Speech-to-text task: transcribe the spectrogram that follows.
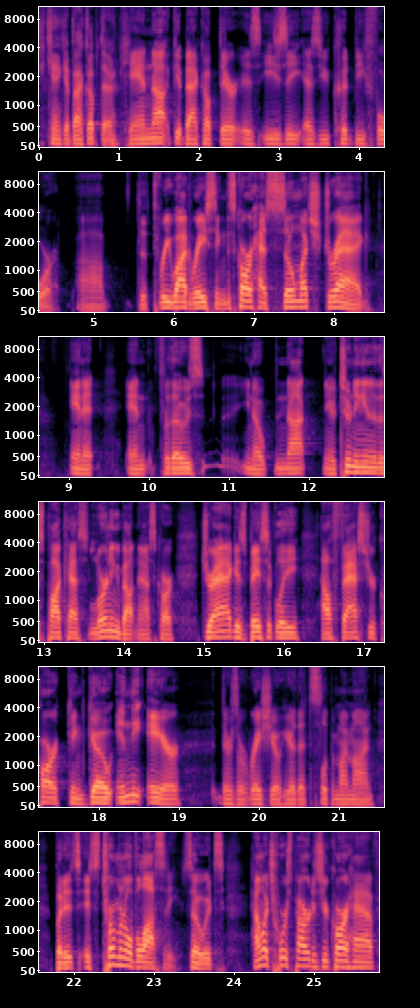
You can't get back up you there. cannot get back up there as easy as you could before. Uh, the three wide racing, this car has so much drag in it. And for those, you know, not you know tuning into this podcast, learning about NASCAR, drag is basically how fast your car can go in the air. There's a ratio here that's slipping my mind, but it's it's terminal velocity. So it's how much horsepower does your car have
